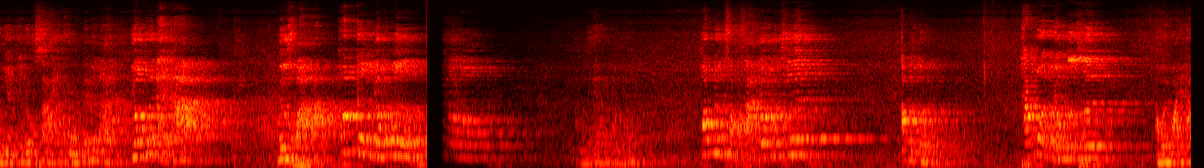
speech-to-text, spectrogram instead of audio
นูอยากจะยกซ้ายครูไม่เป็นไร ยกมือไหนครับ มือขวาห้องหนึ่งยกมือเอาแล้วเอาแล้วห้องหนึ่งสองสามยกมือขึ้น เอามาลง ทั้งหมดยกมือขึ้น เอาไว้ไว้นะ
